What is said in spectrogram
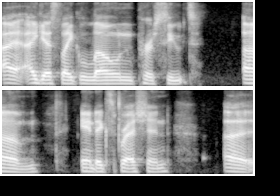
i i guess like lone pursuit um and expression uh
